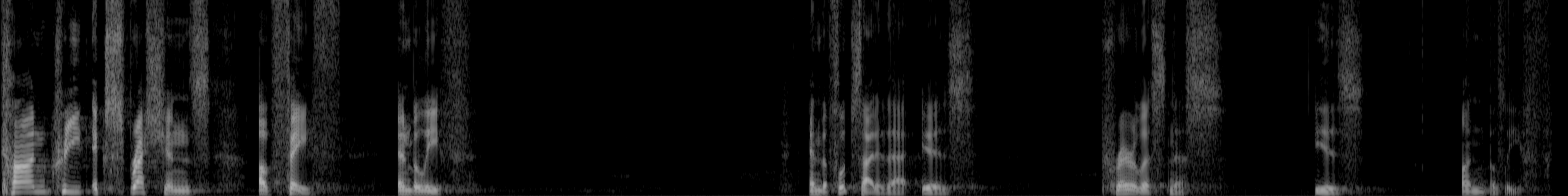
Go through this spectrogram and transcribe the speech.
concrete expressions of faith and belief. And the flip side of that is prayerlessness is unbelief.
